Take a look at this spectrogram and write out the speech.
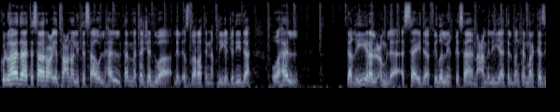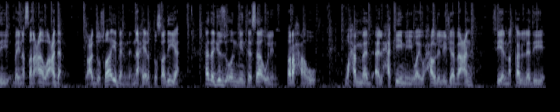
كل هذا تسارع يدفعنا للتساؤل هل ثمة جدوى للإصدارات النقدية الجديدة؟ وهل تغيير العملة السائدة في ظل انقسام عمليات البنك المركزي بين صنعاء وعدن يعد صائبا من الناحية الاقتصادية؟ هذا جزء من تساؤل طرحه محمد الحكيمي ويحاول الإجابة عنه في المقال الذي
